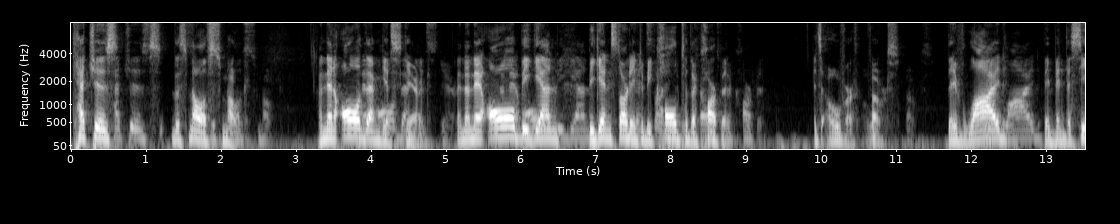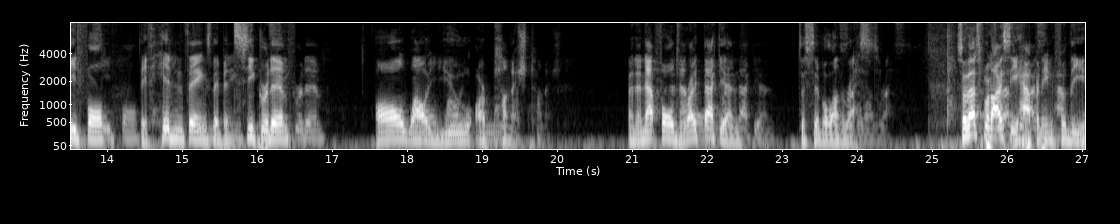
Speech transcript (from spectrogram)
catches the smell of smoke, and then all of them, get, scared. And then they all, begin, begin, begin starting to be called to the carpet. It's over, folks. They've lied, they've, lied, they've been deceitful, deceitful, they've hidden things, they've been secretive, secretive all while all you while are, you punished. are punished. And then that folds, then that right, back, right in back in to civil unrest. Civil unrest. So that's what I see happening for the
